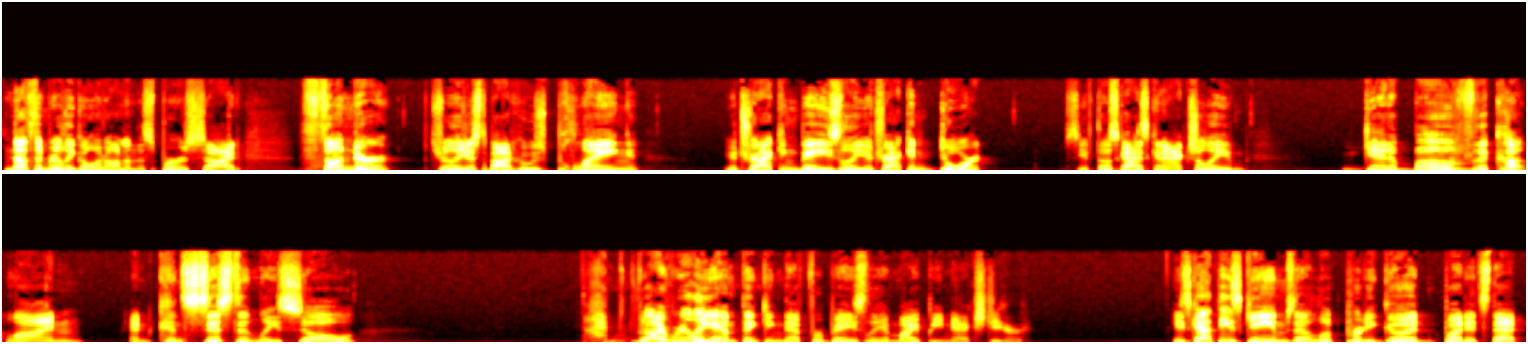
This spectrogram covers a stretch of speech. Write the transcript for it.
Nothing really going on on the Spurs side. Thunder, it's really just about who's playing. You're tracking Bazley, you're tracking Dort. See if those guys can actually get above the cut line and consistently so. I really am thinking that for Bazley, it might be next year. He's got these games that look pretty good, but it's that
